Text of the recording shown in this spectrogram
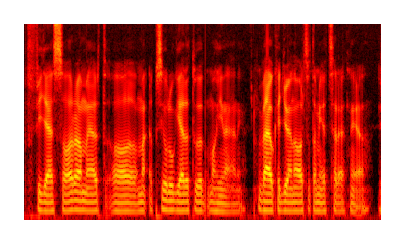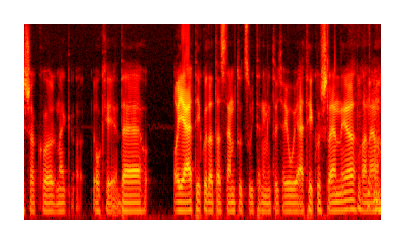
figyelsz arra, mert a, a pszichológiádat tudod mahinálni. Vágok egy olyan arcot, amilyet szeretnél, és akkor meg oké, okay, de a játékodat azt nem tudsz úgy tenni, mint hogyha jó játékos lennél, hanem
